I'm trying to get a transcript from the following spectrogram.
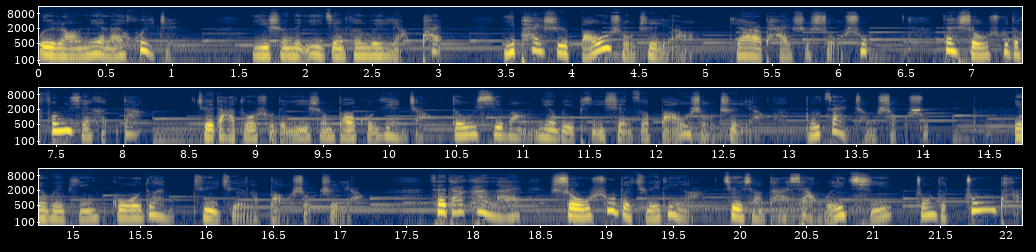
为老聂来会诊，医生的意见分为两派，一派是保守治疗，第二派是手术。但手术的风险很大，绝大多数的医生，包括院长，都希望聂卫平选择保守治疗，不赞成手术。聂卫平果断拒绝了保守治疗，在他看来，手术的决定啊，就像他下围棋中的中盘，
